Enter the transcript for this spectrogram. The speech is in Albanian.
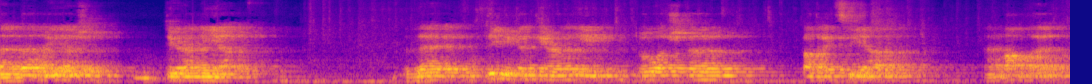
Dëmi është tirania dhe kuptimi i tiranisë është padrejtësia e madhe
